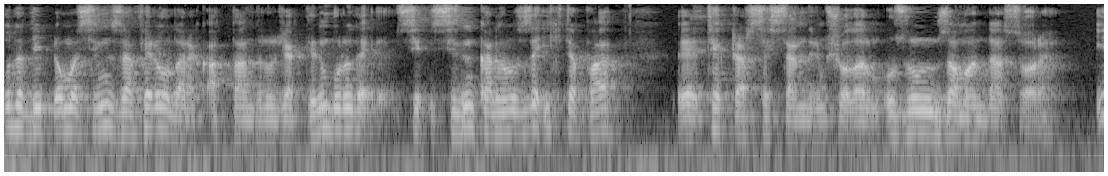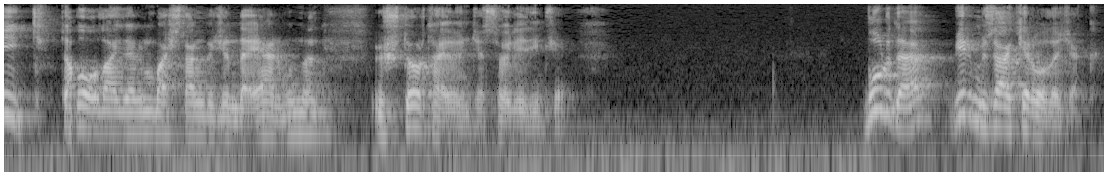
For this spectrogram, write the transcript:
Bu da diplomasinin zaferi olarak adlandırılacak dedim. Bunu da si- sizin kanalınızda ilk defa e, tekrar seslendirmiş olalım uzun zamandan sonra. İlk daha bu olayların başlangıcında yani bundan 3-4 ay önce söylediğim şey. Burada bir müzakere olacak.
